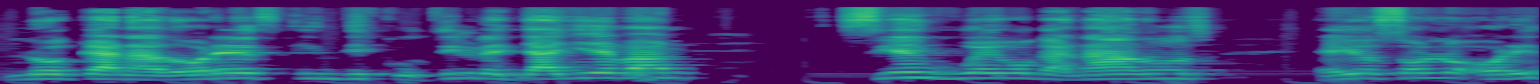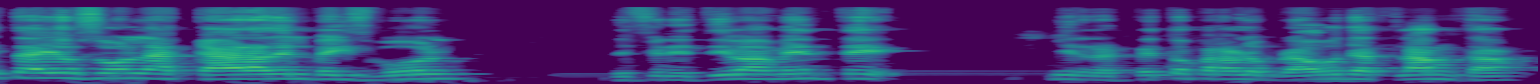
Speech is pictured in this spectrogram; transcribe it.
los ganadores indiscutibles. Ya llevan 100 juegos ganados ellos son, lo, ahorita ellos son la cara del béisbol. Definitivamente mi respeto para los Bravos de Atlanta.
